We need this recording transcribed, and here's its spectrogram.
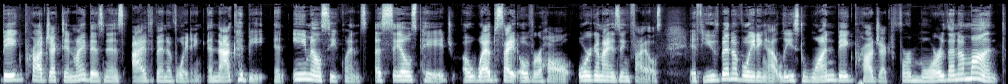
big project in my business I've been avoiding. And that could be an email sequence, a sales page, a website overhaul, organizing files. If you've been avoiding at least one big project for more than a month,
